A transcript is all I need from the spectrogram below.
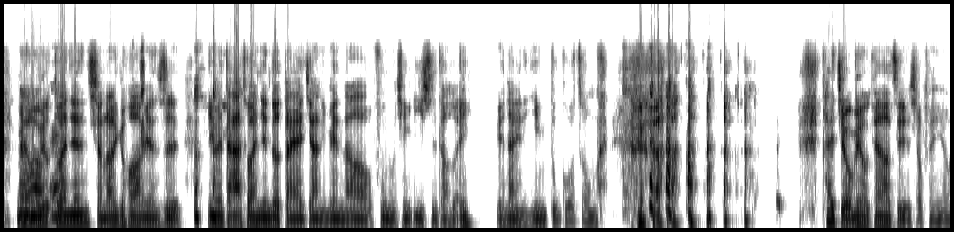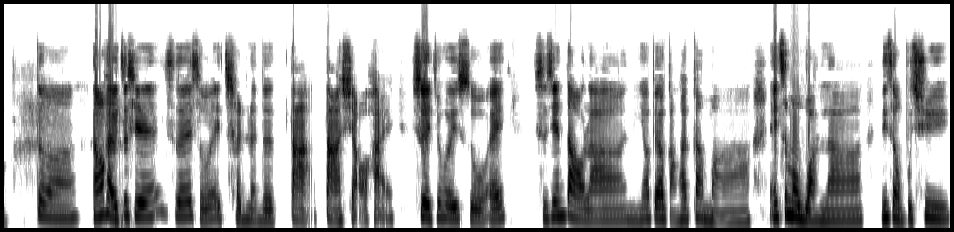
没有，我就突然间想到一个画面是，因为大家突然间都待在家里面，然后父母亲意识到说，哎，原来你已经读国中了，太久没有看到自己的小朋友，对啊，然后还有对这些这些所谓成人的大大小孩，所以就会说，哎，时间到啦，你要不要赶快干嘛？哎，这么晚啦，你怎么不去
